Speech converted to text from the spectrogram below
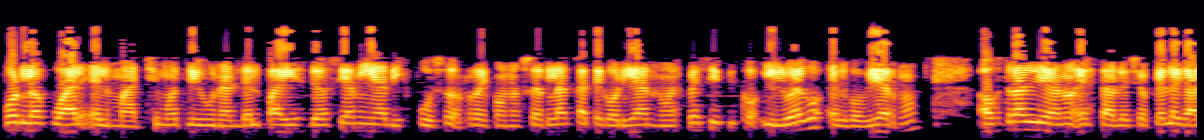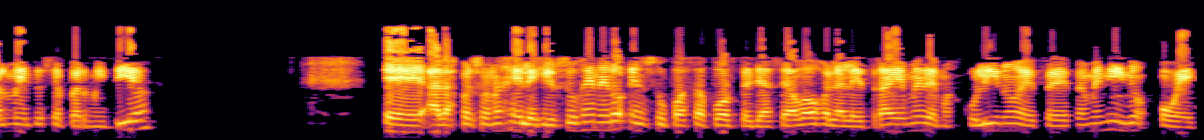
por lo cual el máximo tribunal del país de Oceanía dispuso reconocer la categoría no específico y luego el gobierno australiano estableció que legalmente se permitía eh, a las personas elegir su género en su pasaporte, ya sea bajo la letra M de masculino, F de femenino o X.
